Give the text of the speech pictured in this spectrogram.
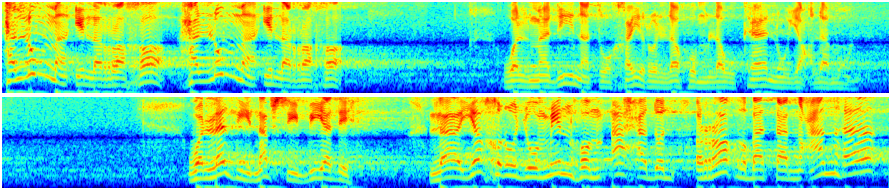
halumma ila rakha wal madinatu khairul lahum law kanu ya'lamun والذي نفسي بيده لا يخرج منهم أحد رغبة عنها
